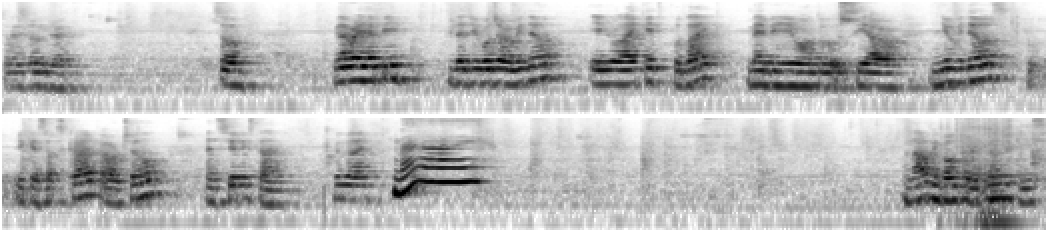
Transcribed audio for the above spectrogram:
So it's really great. So we are very happy that you watch our video. If you like it, put like. Maybe you want to see our new videos. You can subscribe our channel and see you next time. Goodbye. Bye! Now we go to return the keys.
